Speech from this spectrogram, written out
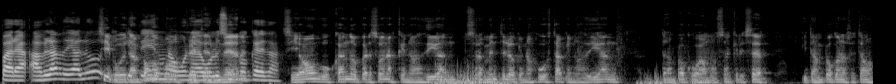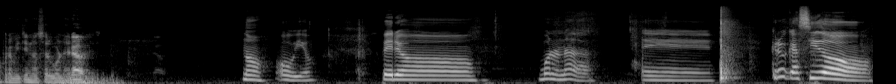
para hablar de algo Sí, y porque que tampoco una buena evolución concreta. si vamos buscando personas que nos digan solamente lo que nos gusta que nos digan, tampoco vamos a crecer. Y tampoco nos estamos permitiendo ser vulnerables. No, obvio. Pero, bueno, nada. Eh, creo que ha sido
